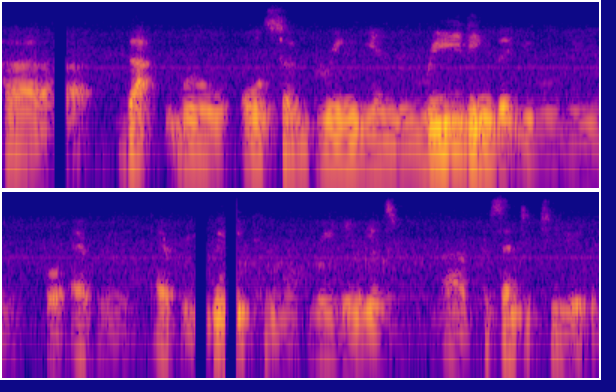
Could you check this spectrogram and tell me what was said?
uh, that will also bring in the reading that you will do for every every week, and that reading is uh, presented to you at the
